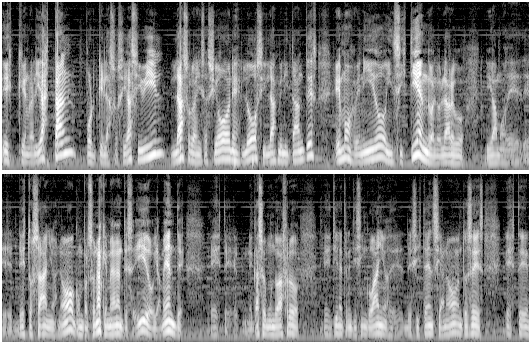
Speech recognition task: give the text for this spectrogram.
es que en realidad están porque la sociedad civil, las organizaciones, los y las militantes hemos venido insistiendo a lo largo, digamos, de, estos años, ¿no? Con personas que me han antecedido, obviamente. Este, en el caso del mundo afro, eh, tiene 35 años de, de existencia, ¿no? Entonces, este,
